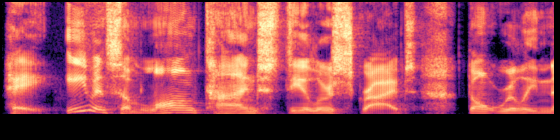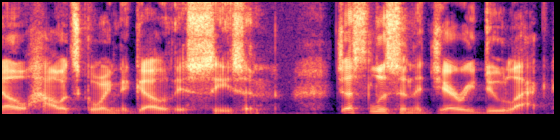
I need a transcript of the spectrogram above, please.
Hey, even some longtime Steelers scribes don't really know how it's going to go this season. Just listen to Gerry Dulac.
